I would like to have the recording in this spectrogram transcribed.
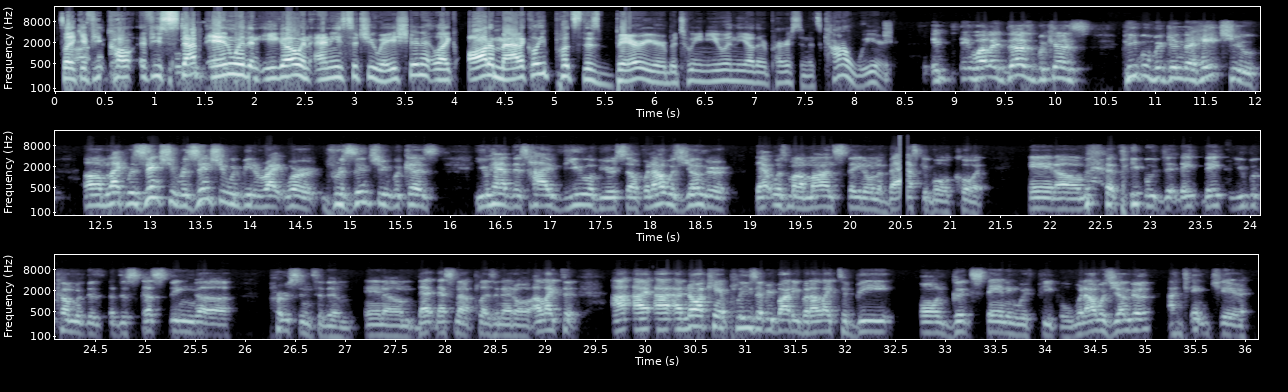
It's like if you come if you step in with an ego in any situation, it like automatically puts this barrier between you and the other person. It's kind of weird. It, it, well, it does because people begin to hate you, um, like resent you. Resent you would be the right word. Resent you because you have this high view of yourself. When I was younger, that was my mind state on a basketball court, and um, people they they you become a, a disgusting uh, person to them, and um, that that's not pleasant at all. I like to I, I I know I can't please everybody, but I like to be on good standing with people. When I was younger, I didn't care.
